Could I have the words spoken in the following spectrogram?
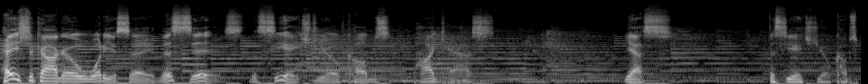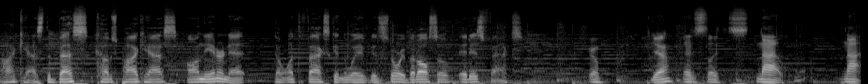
Hey, Chicago, what do you say? This is the CHGO Cubs podcast. Yes, the CHGO Cubs podcast, the best Cubs podcast on the internet. Don't let the facts get in the way of a good story, but also it is facts. True. Yeah, It's it's not not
